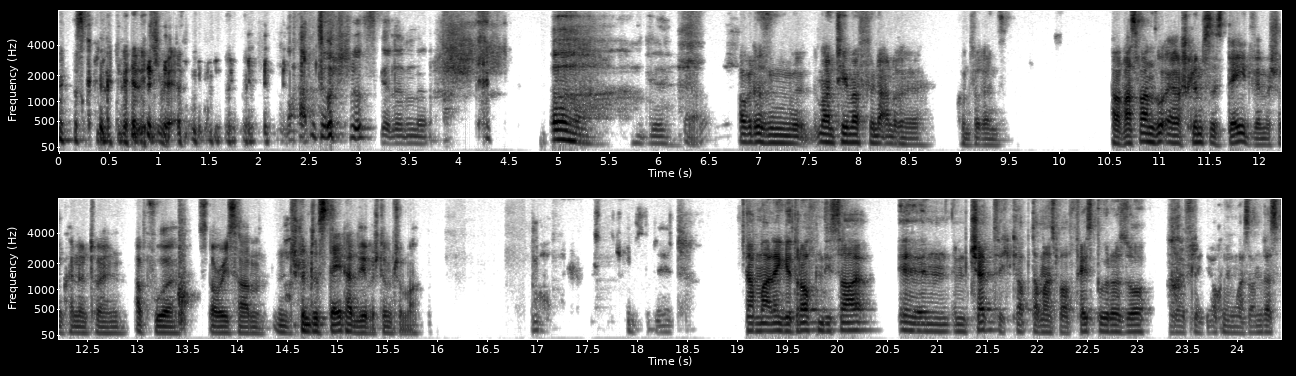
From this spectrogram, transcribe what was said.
Das könnte gefährlich werden. NATO-Schutzgelände. Oh, okay. Aber das ist ein, mal ein Thema für eine andere Konferenz. Aber was war denn so euer schlimmstes Date, wenn wir schon keine tollen Abfuhr-Stories haben? Ein bestimmtes Date hattet ihr bestimmt schon mal. Schlimmste Date. Ich habe mal einen getroffen, die sah in, im Chat, ich glaube damals war auf Facebook oder so, oder vielleicht auch irgendwas anderes.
